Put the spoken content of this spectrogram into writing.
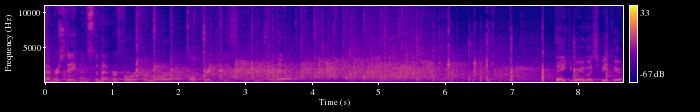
Member statements. The member for Aurora, Oak Ridges, Richmond Hill. Thank you very much, Speaker.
